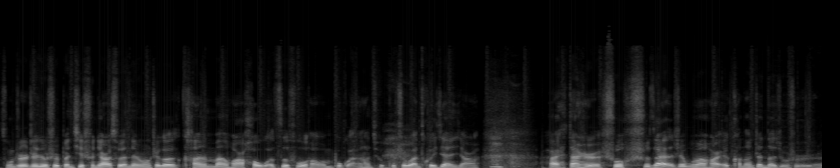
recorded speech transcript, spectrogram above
总之，这就是本期纯洁二次元内容。这个看漫画后果自负哈，我们不管啊，就只管推荐一下啊。哎，但是说实在的，这部漫画也可能真的就是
